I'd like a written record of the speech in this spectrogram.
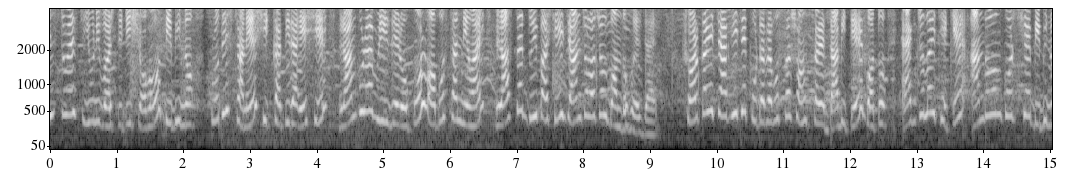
ইস্ট ওয়েস্ট ইউনিভার্সিটি সহ বিভিন্ন প্রতিষ্ঠানের শিক্ষার্থীরা এসে রামপুরা ব্রিজের ওপর অবস্থান নেওয়ায় রাস্তার দুই পাশেই যান চলাচল বন্ধ হয়ে যায়। সরকারি চাকরিতে কোটা ব্যবস্থা সংস্কারের দাবিতে গত এক জুলাই থেকে আন্দোলন করছে বিভিন্ন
